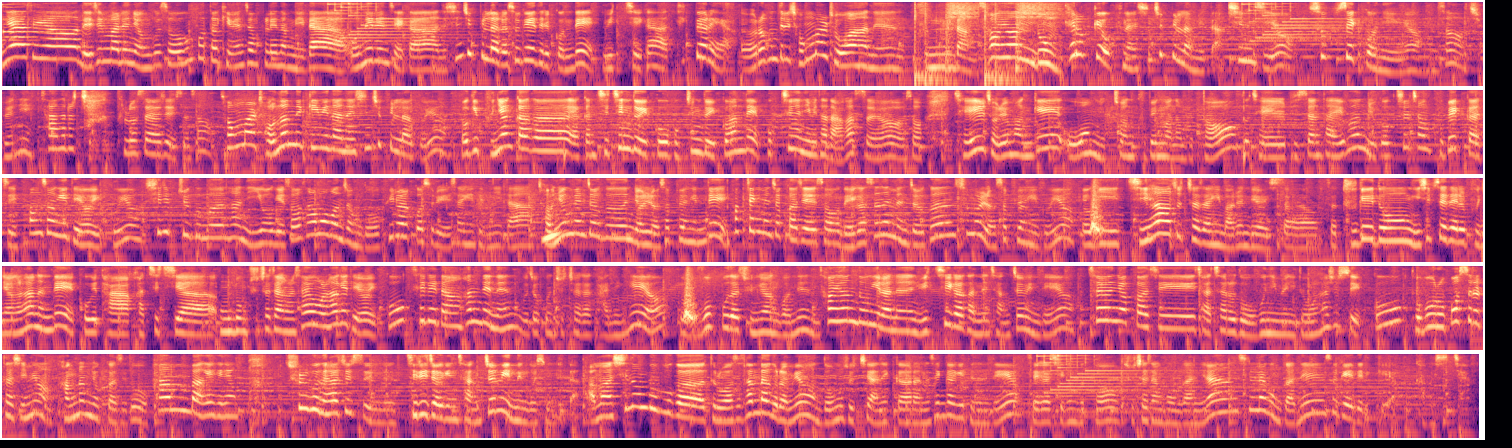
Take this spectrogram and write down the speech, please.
안녕하세요. 내 집 마련 연구소 홈포터 김현정 플래너입니다. 오늘은 제가 신축 빌라를 소개해 드릴 건데 위치가 특별해요. 여러분들이 정말 좋아하는 분당 서현동 새롭게 오픈한 신축 빌라입니다. 심지어 숲세권이에요. 그래서 주변이 산으로 쫙 둘러싸여져 있어서 정말 전원 느낌이 나는 신축 빌라고요. 여기 분양가가 약간 지층도 있고 복층도 있고 한데 복층은 이미 다 나갔어요. 그래서 제일 저렴한 게 5억 6,900만 원부터 또 제일 비싼 타입은 6억 7,900까지 형성이 되어 있고요. 실입주금은 한 2억에서 3억 원 정도 필요할 것으로 예상이 됩니다. 전용 면적은 16평인데 확장 면적까지 해서 내가 쓰는 면적은 26평이고요. 여기 지하 주차장이 마련되어 있어요. 그래서 두 개 동 20세대를 분양을 하는데 거기 다 같이 지하 공동 주차장을 사용을 하게 되어 있고 세대당 한 대는 무조건 주차가 가능해요. 또 무엇보다 중요한 거는 서현동이라는 위치가 갖는 장점인데요. 서현역까지 자차로도 5분이면 이동을 하실 수 있고 도보로 버스를 타시면 강남역까지도 한 방에 그냥 팍 출근을 하실 수 있는 지리적인 장점이 있는 곳입니다. 아마 신혼부부가 들어와서 산다 그러면 너무 좋지 않을까라는 생각이 드는데요. 제가 지금부터 주차장 공간이랑 실내 공간을 소개해 드릴게요. 가보시죠.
